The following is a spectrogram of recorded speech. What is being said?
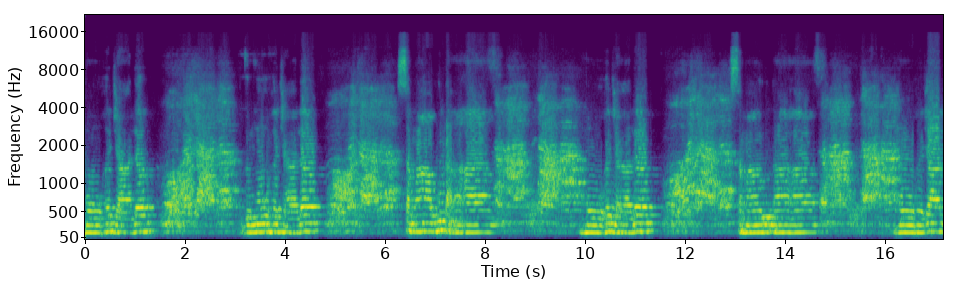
मोहजाल। विमोहजाल। समावृताः मोहजाल समावृताः। मोहजाल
